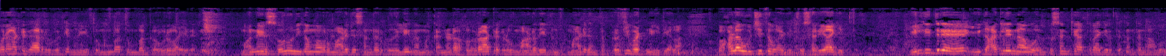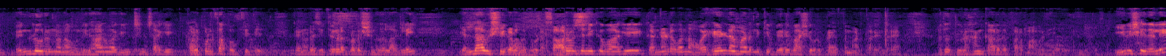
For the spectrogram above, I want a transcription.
ಹೋರಾಟಗಾರರ ಬಗ್ಗೆ ನನಗೆ ತುಂಬ ತುಂಬ ಗೌರವ ಇದೆ ಮೊನ್ನೆ ಸೋನು ನಿಗಮ್ ಅವರು ಮಾಡಿದ ಸಂದರ್ಭದಲ್ಲಿ ನಮ್ಮ ಕನ್ನಡ ಹೋರಾಟಗಳು ಮಾಡದೇ ಇದ್ದಂಥ ಮಾಡಿದಂಥ ಪ್ರತಿಭಟನೆ ಇದೆಯಲ್ಲ, ಬಹಳ ಉಚಿತವಾಗಿತ್ತು, ಸರಿಯಾಗಿತ್ತು. ಇಲ್ದಿದ್ರೆ ಈಗಾಗಲೇ ನಾವು ಅಲ್ಪಸಂಖ್ಯಾತರಾಗಿರ್ತಕ್ಕಂಥ ನಾವು ಬೆಂಗಳೂರನ್ನು ನಾವು ನಿಧಾನವಾಗಿ ಇಂಚಿಂಚಾಗಿ ಕಳ್ಕೊಳ್ತಾ ಹೋಗ್ತಿದ್ದೇವೆ. ಕನ್ನಡ ಚಿತ್ರಗಳ ಪ್ರದರ್ಶನದಲ್ಲಾಗಲಿ ಎಲ್ಲ ವಿಷಯಗಳಲ್ಲೂ ಕೂಡ. ಸಾರ್ವಜನಿಕವಾಗಿ ಕನ್ನಡವನ್ನು ಅವಹೇಳನ ಮಾಡಲಿಕ್ಕೆ ಬೇರೆ ಭಾಷೆಯವರು ಪ್ರಯತ್ನ ಮಾಡ್ತಾರೆ ಅಂದರೆ ಅದು ದುರಹಂಕಾರದ ಪರಮಾವಧಿ. ಈ ವಿಷಯದಲ್ಲಿ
